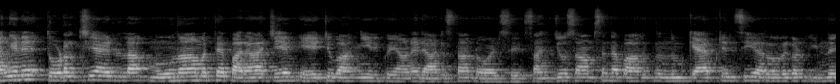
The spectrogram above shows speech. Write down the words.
അങ്ങനെ തുടർച്ചയായിട്ടുള്ള മൂന്നാമത്തെ പരാജയം ഏറ്റുവാങ്ങിയിരിക്കുകയാണ് രാജസ്ഥാൻ റോയൽസ്. സഞ്ജു സാംസന്റെ ഭാഗത്തു നിന്നും ക്യാപ്റ്റൻസി എററുകൾ ഇന്ന്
